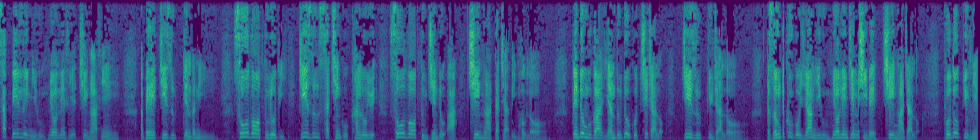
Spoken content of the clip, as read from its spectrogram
ဆက်ပေးလိမ့်မည်ဟုမျှော်လင့်လျက်ချင်းငှားဖြင့်အဘယ်ကျေးဇူးတင်သနည်းသို့သောသူတို့သည်ကျေးဇူးဆက်ခြင်းကိုခံလို၍သို့သောသူချင်းတို့အားချင်းငှားတတ်ကြသည်မဟုတ်လောသင်တို့မူကားရန်သူတို့ကိုချစ်ကြလော့ကျေးဇူးပြုကြလော့တစုံတစ်ခုကိုရမည်ဟုမျှော်လင့်ခြင်းမရှိဘဲချင်းငှားကြလော့ထို့သို့ပြုလျင်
